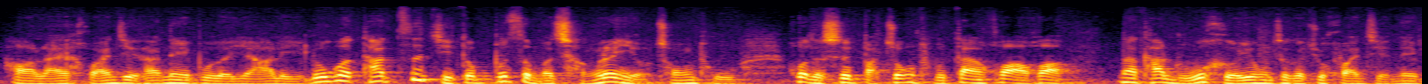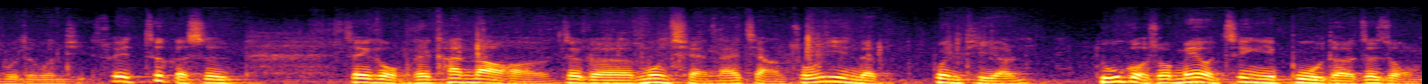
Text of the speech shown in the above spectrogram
好来缓解他内部的压力。如果他自己都不怎么承认有冲突，或者是把冲突淡化的话，那他如何用这个去缓解内部的问题？所以这个是这个我们可以看到哈，这个目前来讲中印的问题啊，如果说没有进一步的这种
